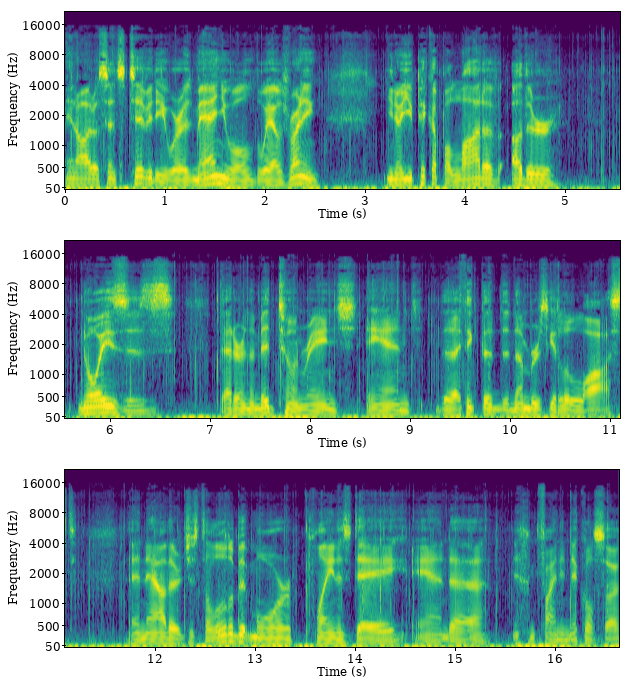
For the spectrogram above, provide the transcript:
in auto sensitivity, whereas manual, the way I was running, you know, you pick up a lot of other noises that are in the mid-tone range and the, I think the, the numbers get a little lost. And now they're just a little bit more plain as day and uh, I'm finding nickel. So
